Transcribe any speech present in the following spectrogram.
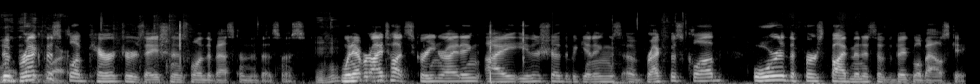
the Breakfast Club characterization is one of the best in the business. Mm-hmm. Whenever I taught screenwriting, I either showed the beginnings of Breakfast Club or the first five minutes of The Big Lebowski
